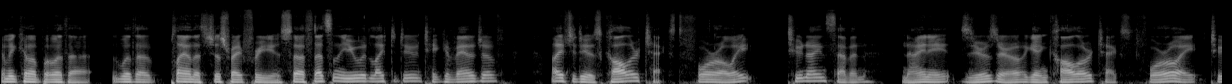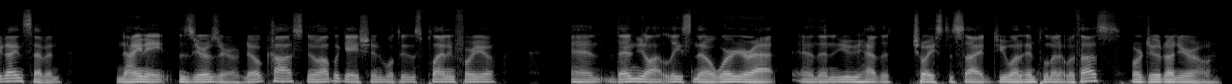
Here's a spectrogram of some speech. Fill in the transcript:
and we come up with a with a plan that's just right for you. So if that's something you would like to do and take advantage of, all you have to do is call or text 408 297 9800. Again, call or text 408 297 9800. No cost, no obligation. We'll do this planning for you. And then you'll at least know where you're at. And then you have the choice to decide do you want to implement it with us or do it on your own?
